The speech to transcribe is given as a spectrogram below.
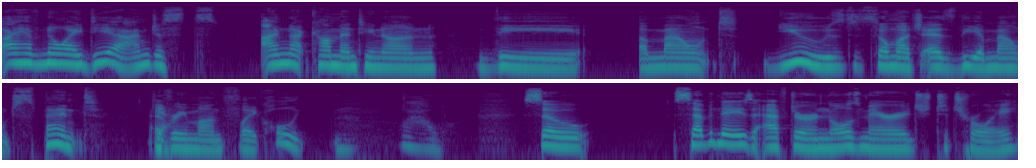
I have no idea. I'm just I'm not commenting on the amount used so much as the amount spent Yeah. every month. Like holy wow. So, seven days after Nowell's marriage to Troy,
